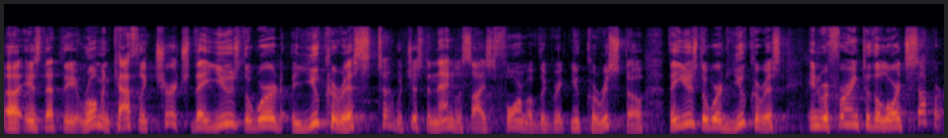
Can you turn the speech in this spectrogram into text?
uh, is that the Roman Catholic Church, they use the word Eucharist, which is an anglicized form of the Greek Eucharisto, they use the word Eucharist in referring to the Lord's Supper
